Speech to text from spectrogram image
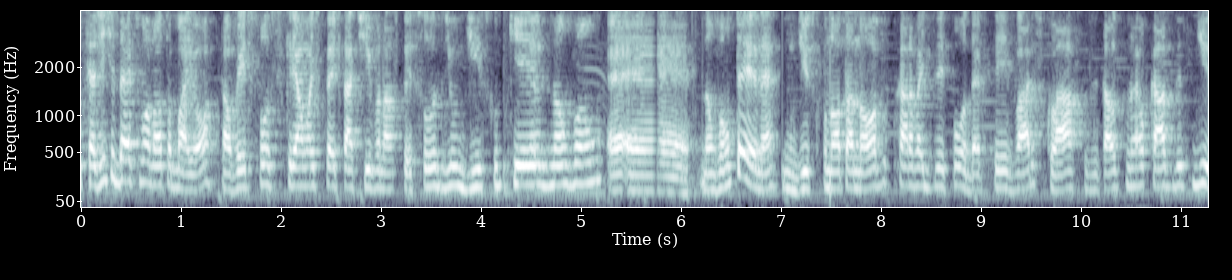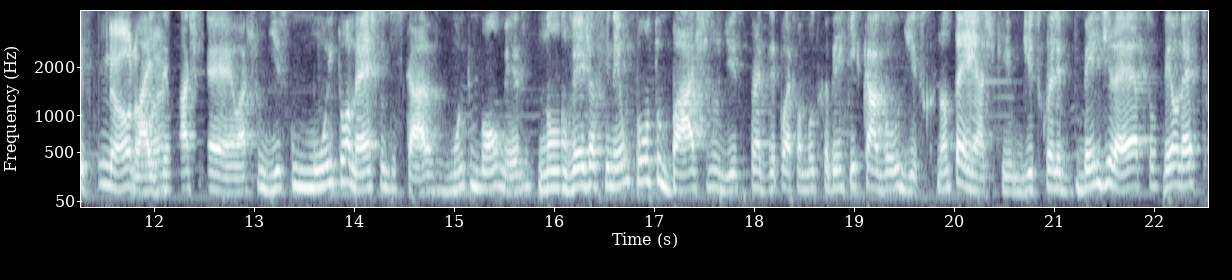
Se a gente desse uma nota maior, talvez fosse criar uma expectativa nas pessoas de um disco que eles não vão é, é, não vão ter, né? Um disco com nota 9, o cara vai dizer, pô, deve ter vários clássicos e tal, que não é o caso desse disco. Não, não Mas é. eu acho, é, eu acho um disco muito honesto dos caras, muito bom mesmo. Não vejo assim nenhum ponto baixo no disco pra dizer, pô, essa música bem aqui cagou o disco. Não tem, acho que o disco ele é bem direto, bem honesto.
